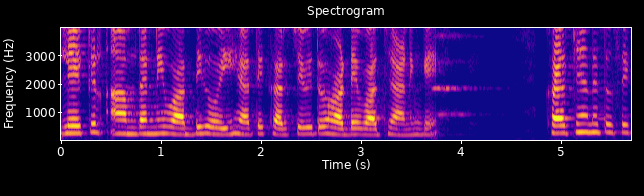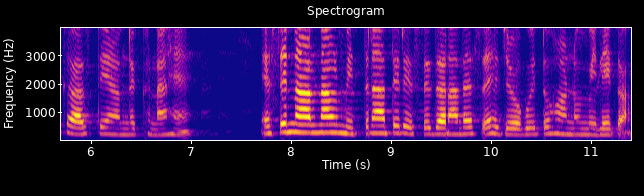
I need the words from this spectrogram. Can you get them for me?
ਲੇਕਿਨ ਆਮਦਨੀ ਵਾਧੀ ਹੋਈ ਹੈ ਤੇ ਖਰਚੇ ਵੀ ਤੁਹਾਡੇ ਵੱਧ ਜਾਣਗੇ। ਖਰਚਿਆਂ ਦੇ ਤੁਸੀਂ ਖਾਸ ਧਿਆਨ ਰੱਖਣਾ ਹੈ। ਇਸ ਦੇ ਨਾਲ ਨਾਲ ਮਿੱਤਰਾਂ ਅਤੇ ਰਿਸ਼ਤੇਦਾਰਾਂ ਦਾ ਸਹਿਯੋਗ ਵੀ ਤੁਹਾਨੂੰ ਮਿਲੇਗਾ।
